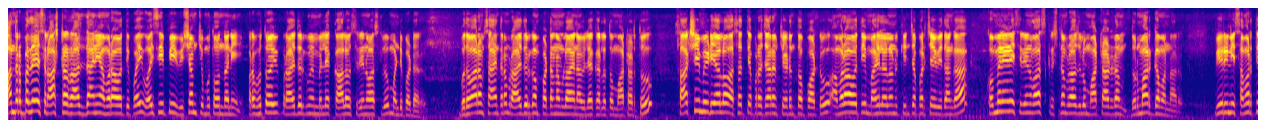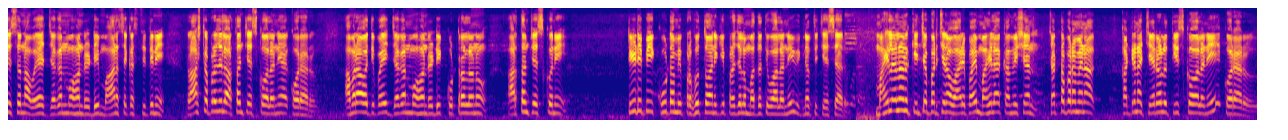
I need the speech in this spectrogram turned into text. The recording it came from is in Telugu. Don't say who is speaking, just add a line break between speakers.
ఆంధ్రప్రదేశ్ రాష్ట్ర రాజధాని అమరావతిపై వైసీపీ విషం చిమ్ముతోందని ప్రభుత్వ రాయదుర్గం ఎమ్మెల్యే కాలువ శ్రీనివాసులు మండిపడ్డారు. బుధవారం సాయంత్రం రాయదుర్గం పట్టణంలో ఆయన విలేకరులతో మాట్లాడుతూ సాక్షి మీడియాలో అసత్య ప్రచారం చేయడంతో పాటు అమరావతి మహిళలను కించపరిచే విధంగా కొమ్మినేని శ్రీనివాస్ కృష్ణంరాజులు మాట్లాడడం దుర్మార్గమన్నారు. వీరిని సమర్థిస్తున్న వైఎస్ జగన్మోహన్ రెడ్డి మానసిక స్థితిని రాష్ట్ర ప్రజలు అర్థం చేసుకోవాలని కోరారు. అమరావతిపై జగన్మోహన్ రెడ్డి కుట్రలను అర్థం చేసుకొని టీడీపీ కూటమి ప్రభుత్వానికి ప్రజలు మద్దతు ఇవ్వాలని విజ్ఞప్తి చేశారు. మహిళలను కించపరిచిన వారిపై మహిళా కమిషన్ చట్టపరమైన కఠిన చర్యలు తీసుకోవాలని కోరారు.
